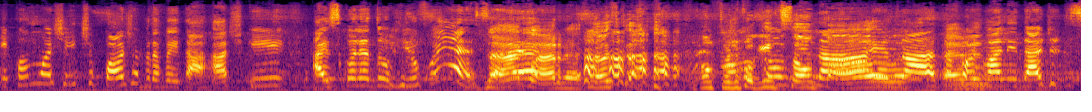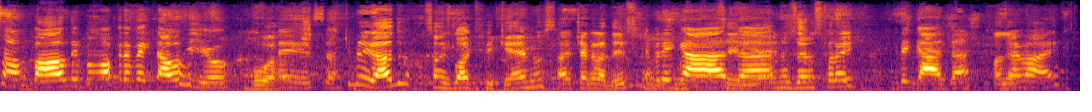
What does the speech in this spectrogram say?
e como a gente pode aproveitar. Acho que a escolha do Rio foi essa. Ah, né? claro, né? vamos fugir um pouquinho de São Paulo. Exato, é, a formalidade de São Paulo e vamos aproveitar o Rio. Boa. É isso. Muito obrigado. São slots pequenos. Eu te agradeço. Obrigada. E nos vemos por aí. Obrigada. Valeu. Até mais.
